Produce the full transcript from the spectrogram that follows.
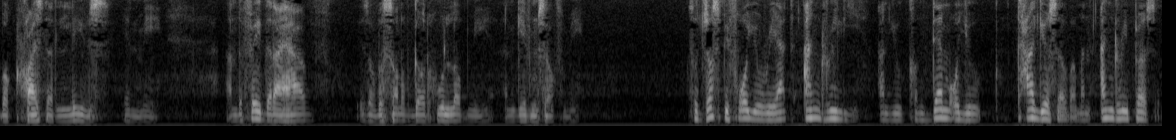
but Christ that lives in me. And the faith that I have is of the Son of God who loved me and gave himself for me. So just before you react angrily and you condemn or you tag yourself, I'm an angry person,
